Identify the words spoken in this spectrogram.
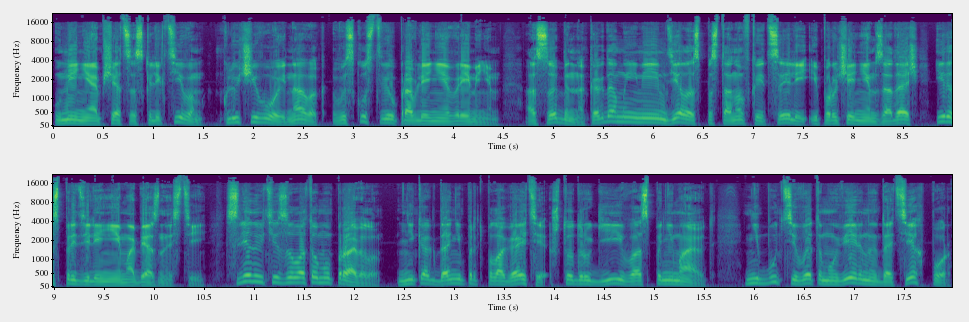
Умение общаться с коллективом – ключевой навык в искусстве управления временем, особенно когда мы имеем дело с постановкой целей и поручением задач и распределением обязанностей. Следуйте золотому правилу. Никогда не предполагайте, что другие вас понимают. Не будьте в этом уверены до тех пор,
